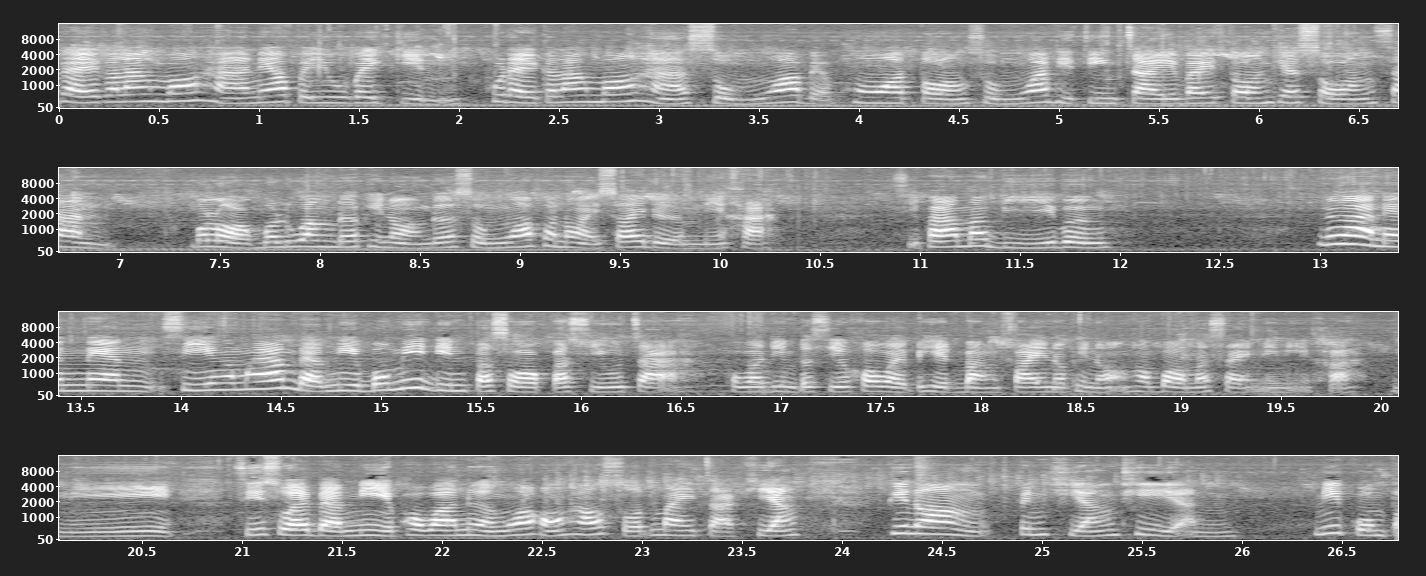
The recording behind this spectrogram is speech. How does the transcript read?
ผู้ใดกำลังมองหาแนวไปอยู่ไปกิน ผู้ใดกำลังมองหาสมว่าแบบฮอตองสมว่าที่จริงใจใบตองแค่สองสั่นบ่หลอกบ่ลวงเด้อพี่น้องเด้อสมว่าพอหน่อยซ้อยเดิมนี้ค่ะ สิพามาบีเบิงเนื้อแน่นๆสีงามๆแบบนี้บ่มีดินประสอบประสิวจ้ะเพราะว่าดินประสิวเขาไว้ไปเฮ็ดบังไฟเนาะพี่น้องเขาบอกมาใส่ในนี้ค่ะ นี่สีสวยแบบนี้เพราะว่าเนื้องัวของเฮาสดใหม่จากเคียง พี่น้องเป็นเคียงที่อัน มีกรมป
